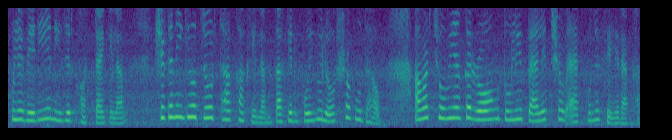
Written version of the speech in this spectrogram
খুলে বেরিয়ে নিজের ঘরটায় গেলাম। সেখানে গিয়েও জোর ধাক্কা খেলাম। তাকের বইগুলো সব উধাও। আমার ছবি আঁকার রং, তুলি, প্যালেট সব এক কোণে ফেলে রাখা।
